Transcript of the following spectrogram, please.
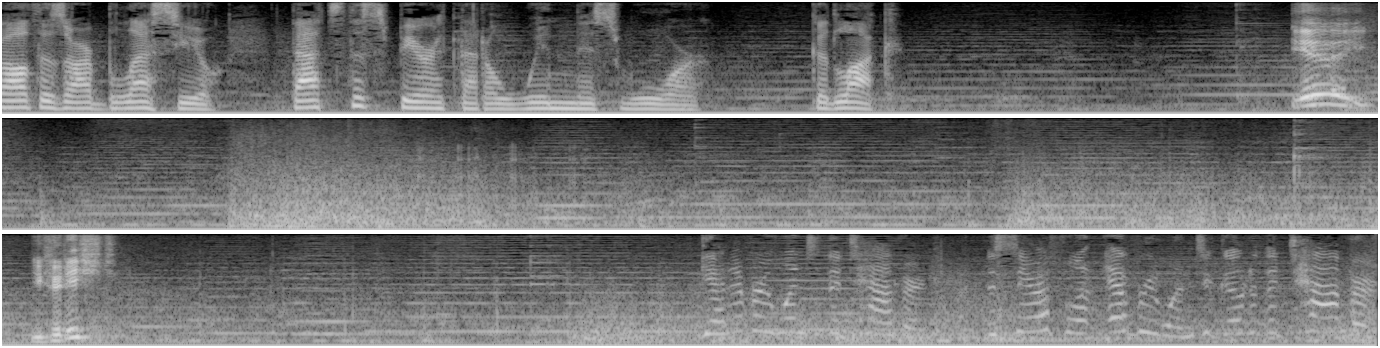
Balthazar, bless you. That's the spirit that'll win this war. Good luck. Yay. You finished? Get everyone to the tavern. The Seraph want everyone to go to the tavern.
